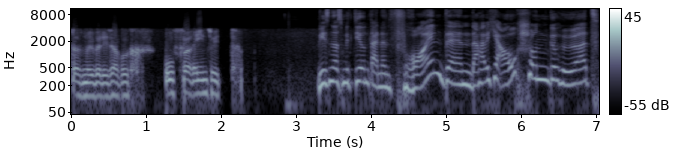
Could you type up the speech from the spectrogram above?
dass man über das einfach offen reden sollte. Wie ist denn das mit dir und deinen Freunden? Da habe ich ja auch schon gehört,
